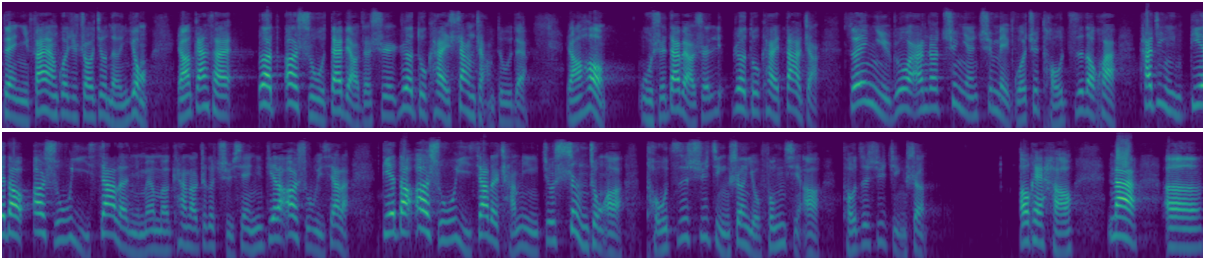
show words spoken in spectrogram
对你翻墙过去之后就能用。然后刚才二二十五代表着是热度开始上涨，对不对？然后。五十代表是热度开始大涨，所以你如果按照去年去美国去投资的话，它已经跌到二十五以下了。你们有没有看到这个曲线已经跌到二十五以下了？跌到二十五以下的产品就慎重啊，投资需谨慎，有风险啊，投资需谨慎。OK，好，那呃，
